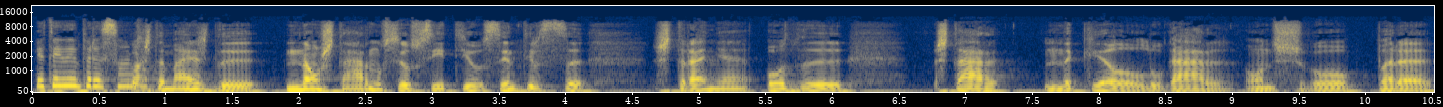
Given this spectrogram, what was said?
Eu tenho a impressão Gosta de... mais de não estar no seu sítio, sentir-se estranha ou de estar naquele lugar onde chegou para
